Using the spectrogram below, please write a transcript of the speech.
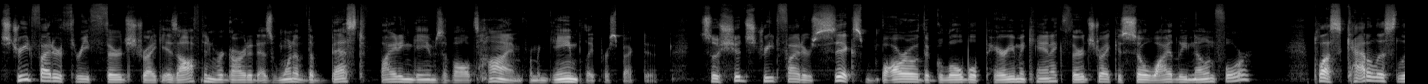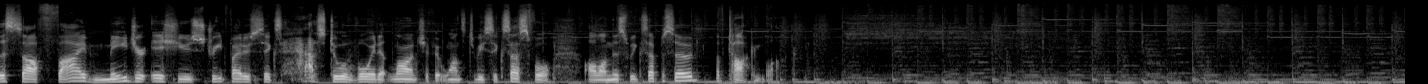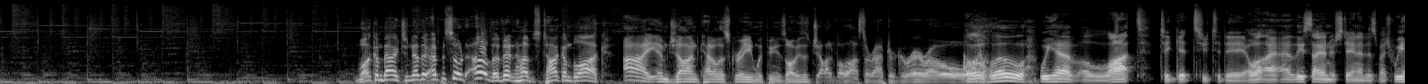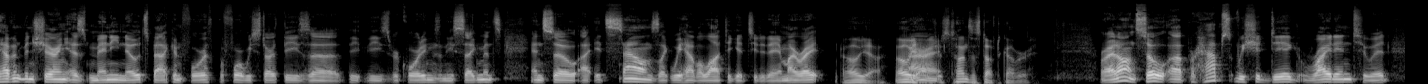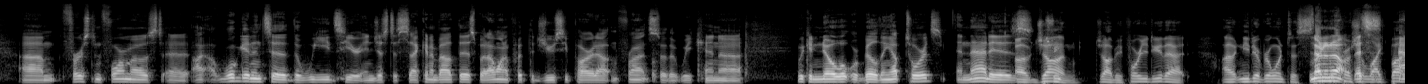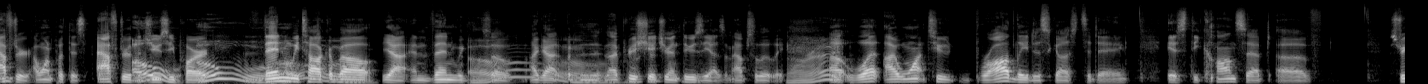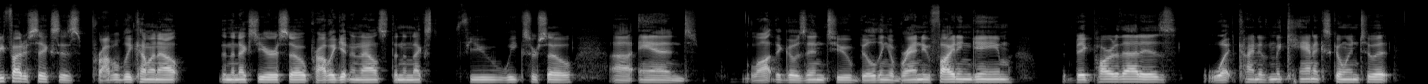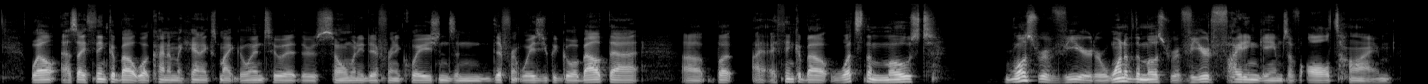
Street Fighter III Third Strike is often regarded as one of the best fighting games of all time from a gameplay perspective. So, should Street Fighter VI borrow the global parry mechanic Third Strike is so widely known for? Plus, Catalyst lists off five major issues Street Fighter VI has to avoid at launch if it wants to be successful, all on this week's episode of Talk and Block. Welcome back to another episode of EventHubs' Talk and Block. I am John Catalyst Green. With me, as always, is John Velociraptor Guerrero. Hello, hello. We have a lot to get to today. Well, I, at least I understand it as much. We haven't been sharing as many notes back and forth before we start these uh, th- these recordings and these segments, and so uh, it sounds like we have a lot to get to today. Am I right? Oh yeah, oh yeah. right. Just tons of stuff to cover. Right on. So uh, perhaps we should dig right into it. Um, first and foremost, uh, I, we'll get into the weeds here in just a second about this, but I want to put the juicy part out in front so that we can uh, we can know what we're building up towards, and that is. Oh, John, John. Before you do that, I need everyone to No, no, no. That's the like button. after. I want to put this after the Oh, juicy part. oh, then we talk oh. about yeah, and then we. so I got it. But I appreciate your enthusiasm. Absolutely. All right. Uh, what I want to broadly discuss today is the concept of Street Fighter Six is probably coming out in the next year or so. Probably getting announced in the next few weeks or so, uh, and a lot that goes into building a brand new fighting game. The big part of that is what kind of mechanics go into it. Well, as I think about what kind of mechanics might go into it, there's so many different equations and different ways you could go about that. Uh, but I, I think about what's the most most revered or one of the most revered fighting games of all time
